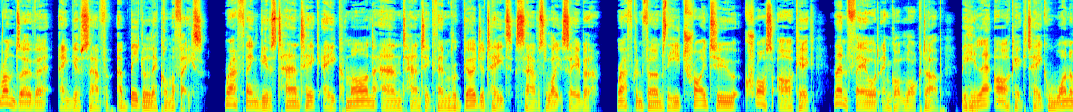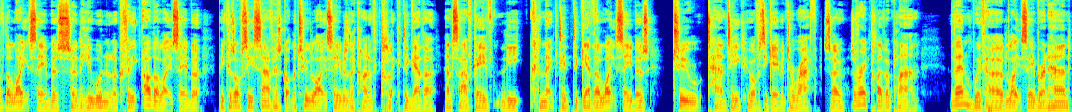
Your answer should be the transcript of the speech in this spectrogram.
runs over and gives Sav a big lick on the face. Raff then gives Tantic a command, and Tantic then regurgitates Sav's lightsaber. Raff confirms that he tried to cross Arkik, then failed and got locked up, but he let Arkik take one of the lightsabers so that he wouldn't look for the other lightsaber, because obviously Sav has got the two lightsabers that kind of click together, and Sav gave the connected together lightsabers to Tantique, who obviously gave it to Raff, so it's a very clever plan. Then, with her lightsaber in hand,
